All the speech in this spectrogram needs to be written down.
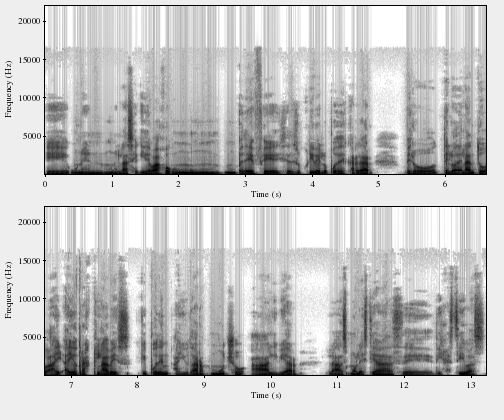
eh, un, un, enlace aquí debajo con un, PDF, si te suscribes lo puedes descargar, pero te lo adelanto, hay, hay otras claves que pueden ayudar mucho a aliviar las molestias eh, digestivas.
